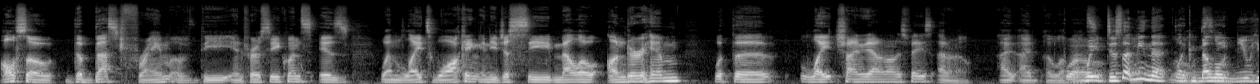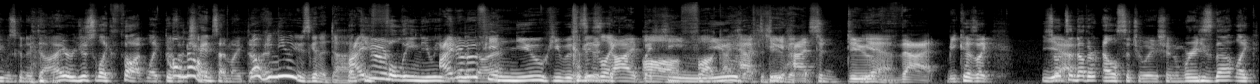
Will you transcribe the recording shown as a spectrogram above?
also, the best frame of the intro sequence is when Light's walking and you just see Mello under him with the light shining down on his face. I don't know. I I, I love Whoa. that. wait does that mean that like little Mello scene. knew he was gonna die or you just like thought like there's Oh a no! chance I might die No, he knew he was gonna die. Like, he don't- fully knew he was gonna die. I don't know gonna if he die? knew he was 'Cause going he's to like, die, but "Oh, he fuck, I knew have that to he do had this." to do Yeah. that because, like, So yeah, it's another L situation where he's not like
